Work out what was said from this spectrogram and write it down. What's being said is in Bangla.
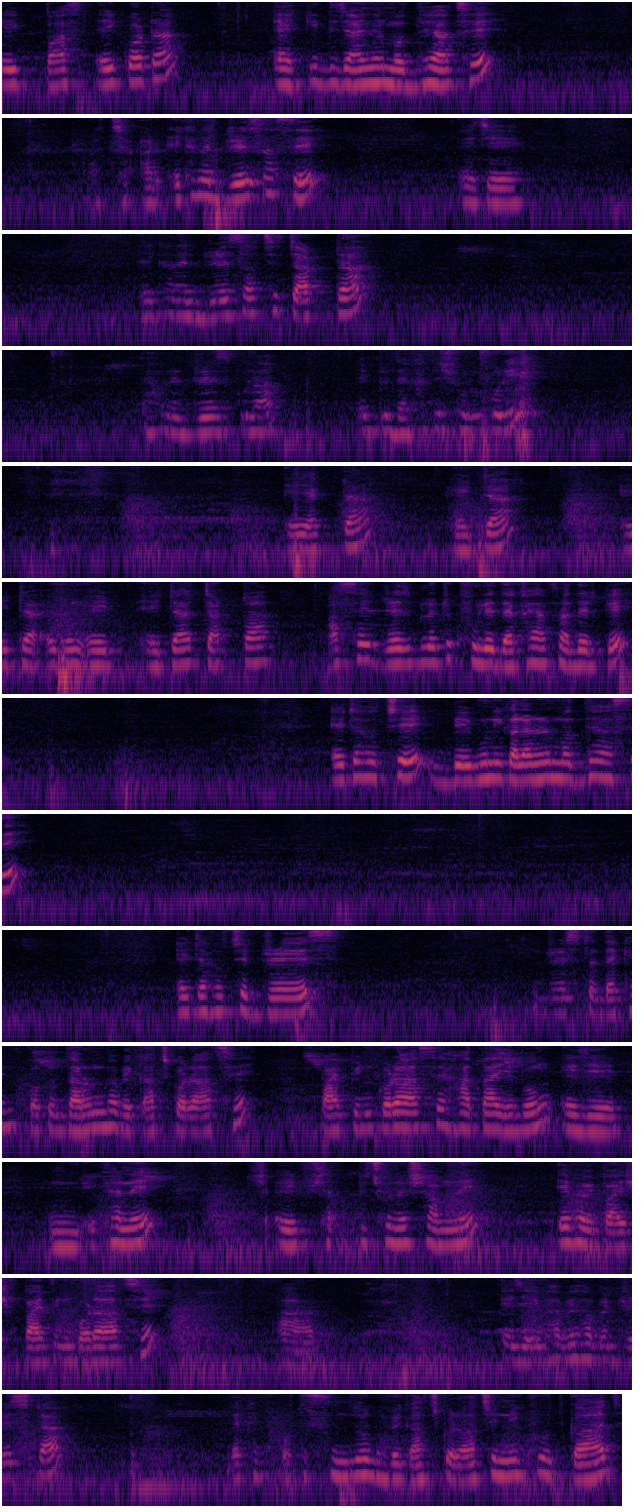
এই পাঁচ এই কটা একই ডিজাইনের মধ্যে আছে। আচ্ছা আর এখানে ড্রেস আছে, এই যে এখানে ড্রেস আছে চারটা। তাহলে ড্রেসগুলা একটু দেখাতে শুরু করি। এই একটা, এইটা এইটা এবং এই, এইটা চারটা আছে। ড্রেসগুলো একটু খুলে দেখায় আপনাদেরকে। এটা হচ্ছে বেগুনি কালারের মধ্যে আছে। এটা হচ্ছে ড্রেস। ড্রেসটা দেখেন কত দারুণভাবে কাজ করা আছে। পাইপিং করা আছে হাতা এবং এই যে এখানে এই পিছনের সামনে এভাবে পাইপিং করা আছে। আর এই যে এইভাবে হবে ড্রেসটা। দেখেন কত সুন্দরভাবে কাজ করা আছে, নিখুঁত কাজ।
